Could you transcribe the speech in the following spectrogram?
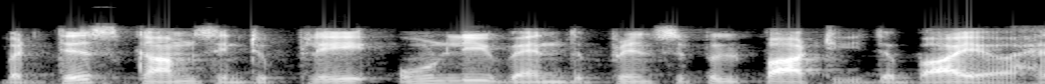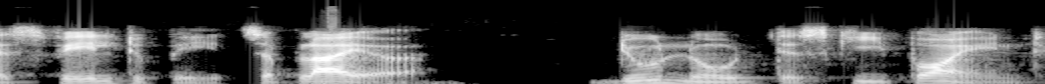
But this comes into play only when the principal party, the buyer, has failed to pay its supplier. Do note this key point.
